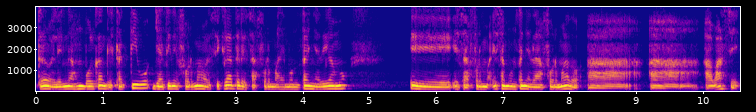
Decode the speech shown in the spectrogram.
Claro, el Etna es un volcán que está activo, ya tiene formado ese cráter, esa forma de montaña, digamos, eh, esa, forma, esa montaña la ha formado a, a, a, base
